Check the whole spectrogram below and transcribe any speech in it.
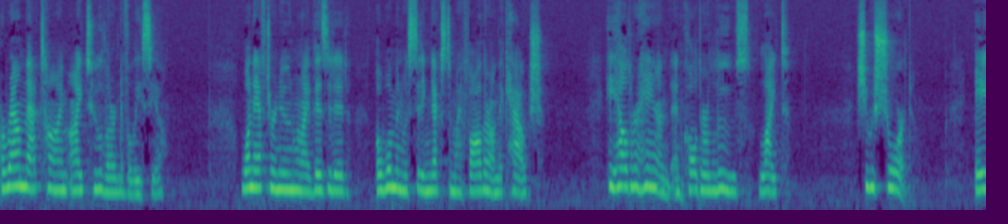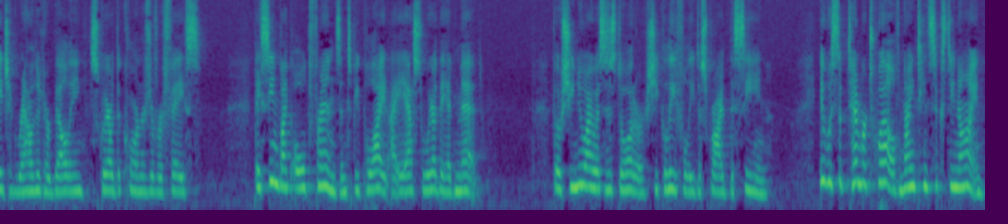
Around that time, I too learned of Alicia. One afternoon, when I visited, a woman was sitting next to my father on the couch. He held her hand and called her Luz, light. She was short. Age had rounded her belly, squared the corners of her face. They seemed like old friends, and to be polite, I asked where they had met. Though she knew I was his daughter, she gleefully described the scene. It was September 12, 1969,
